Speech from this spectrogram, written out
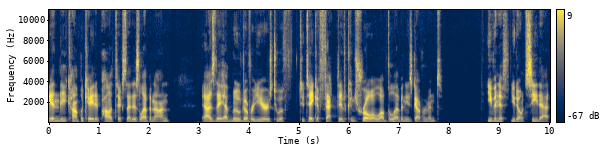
in the complicated politics that is Lebanon as they have moved over years to to take effective control of the Lebanese government, even if you don't see that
